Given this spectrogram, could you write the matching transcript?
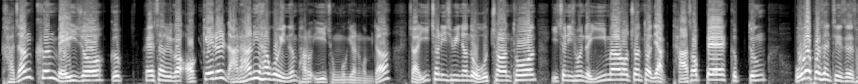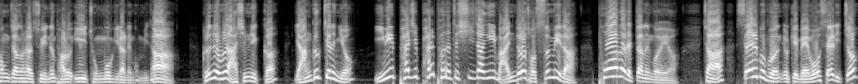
가장 큰 메이저급 회사들과 어깨를 나란히 하고 있는 바로 이 종목이라는 겁니다. 자, 2022년도 5,000톤, 2025년도 25,000톤 약 5배 급등 500%의 성장을 할 수 있는 바로 이 종목이라는 겁니다. 그런데 여러분 아십니까? 양극재는요. 이미 88% 시장이 만들어졌습니다. 포화가 됐다는 거예요. 자, 셀 부분 이렇게 메모 셀 있죠?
